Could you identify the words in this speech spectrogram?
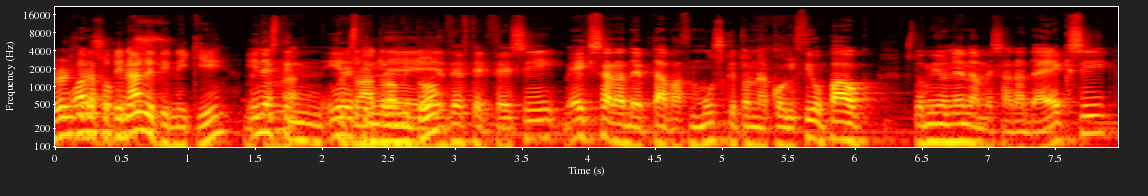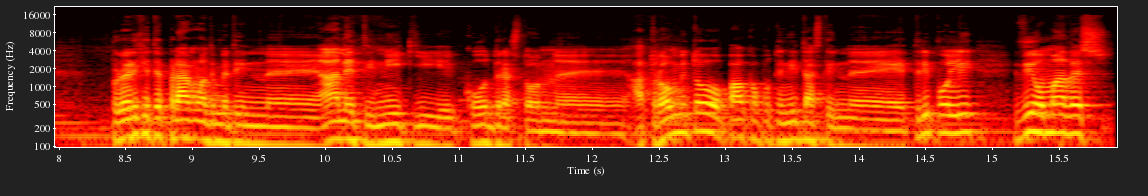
Προέρχεται Άρης από ο την οποίος άνετη νίκη. με Είναι τον- στην, με είναι τον στην Ατρόμητο. ε, δεύτερη θέση. Έχει 47 βαθμούς και τον ακολουθεί ο Πάοκ στο μείον 1 με 46. Προέρχεται πράγματι με την ε, άνετη νίκη κόντρα στον ε, Ατρόμητο. Ο Πάοκ από την ήττα στην ε, Τρίπολη. Δύο ομάδες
